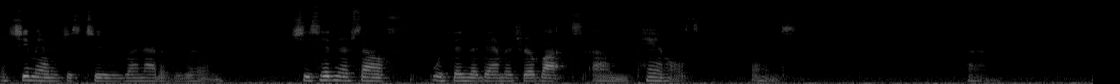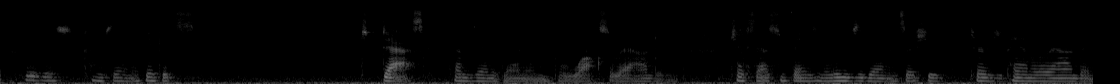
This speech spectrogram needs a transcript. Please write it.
and she manages to run out of the room. She's hidden herself within the damaged robot um, panels, and um, who it is comes in. I think it's Dask comes in again and walks around and checks out some things and leaves again. And so she turns the panel around and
